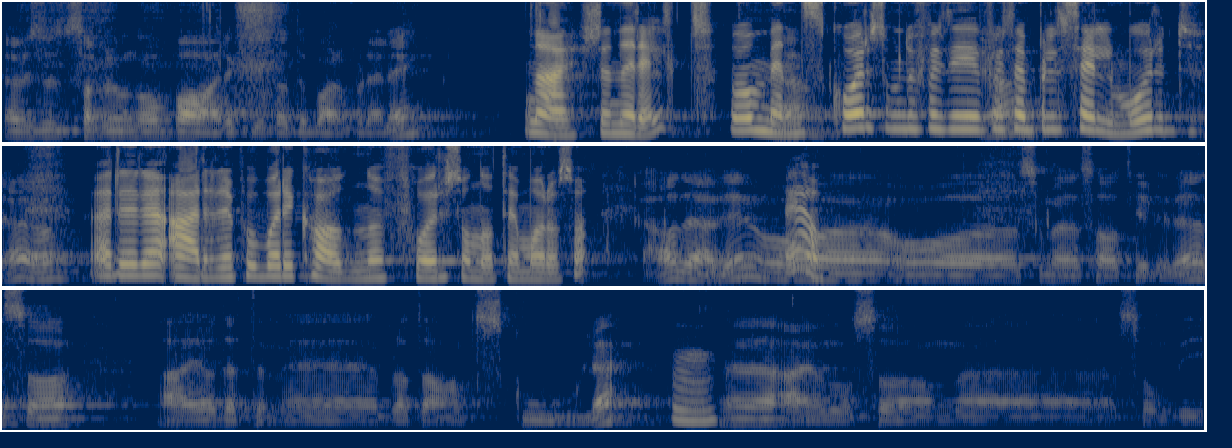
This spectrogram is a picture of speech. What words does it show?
Ja, hvis du snakker om nå bare knytta til barnefordeling? Nei, generelt. Og menskår, som du får si. F.eks. Ja. selvmord. Ja, ja. Er dere, er dere på barrikadene for sånne temaer også? Ja, det er vi. Og, og som jeg sa tidligere, så er jo dette med bl.a. skole Mm. eh, er jo noe som, eh, som vi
